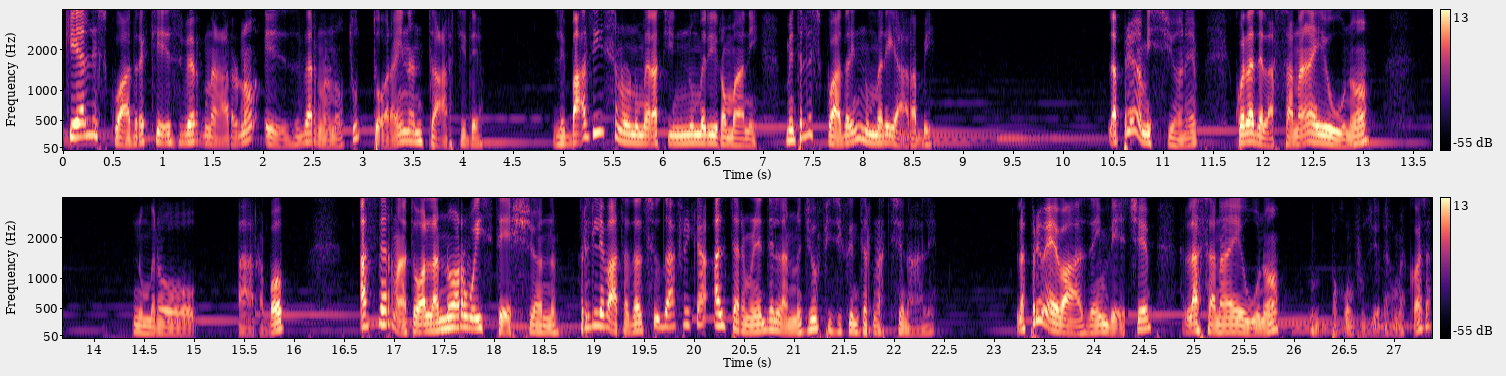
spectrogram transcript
che alle squadre che svernarono e svernano tuttora in Antartide. Le basi sono numerate in numeri romani, mentre le squadre in numeri arabi. La prima missione, quella della Sanae 1, numero arabo, ha svernato alla Norway Station, rilevata dal Sudafrica al termine dell'anno geofisico internazionale. La prima base, invece, la Sanae 1, un po' confusione come cosa,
